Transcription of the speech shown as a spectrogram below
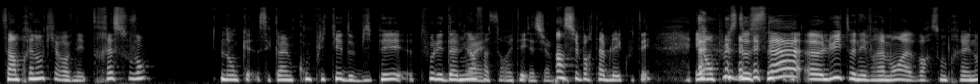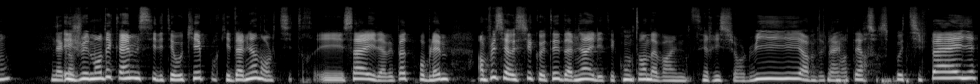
C'est un prénom qui revenait très souvent. Donc, c'est quand même compliqué de biper tous les Damiens. enfin, ça aurait été insupportable à écouter. Et en plus de ça, euh, lui, il tenait vraiment à avoir son prénom. Et je lui ai demandé quand même s'il était OK pour qu'il y ait Damien dans le titre. Et ça, il n'avait pas de problème. En plus, il y a aussi le côté Damien, il était content d'avoir une série sur lui, un documentaire sur Spotify.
